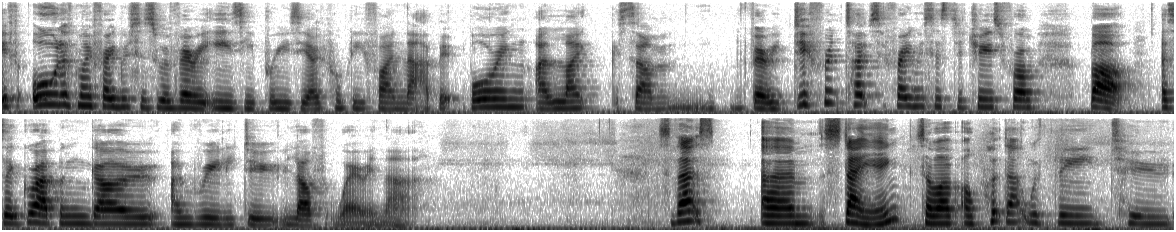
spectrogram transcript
if all of my fragrances were very easy breezy, I'd probably find that a bit boring. I like some very different types of fragrances to choose from, but as a grab and go, I really do love wearing that. So that's um, staying. So I'll, I'll, put that with the two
